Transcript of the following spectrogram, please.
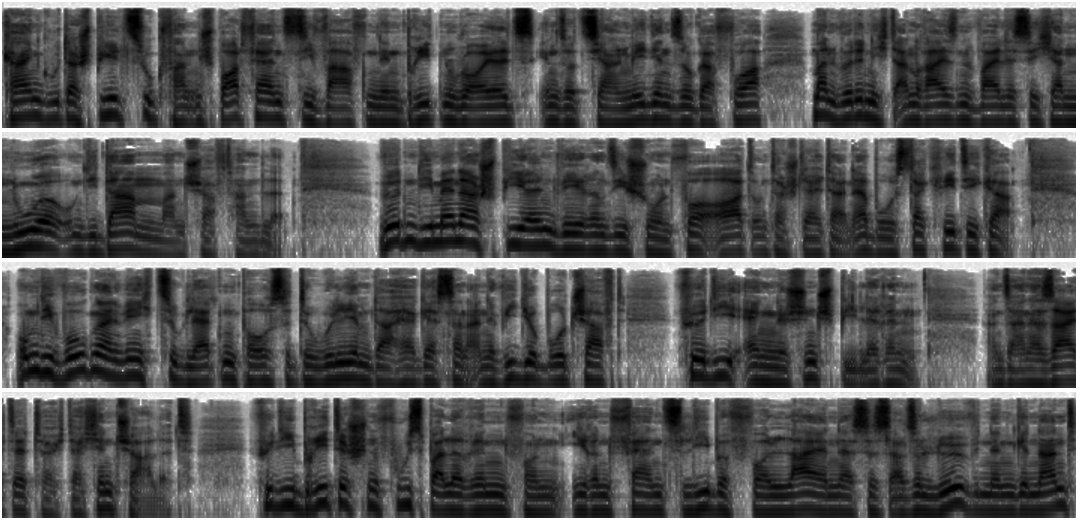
Kein guter Spielzug fanden Sportfans. Sie warfen den Briten Royals in sozialen Medien sogar vor, man würde nicht anreisen, weil es sich ja nur um die Damenmannschaft handle. Würden die Männer spielen, wären sie schon vor Ort, unterstellte ein erboster Kritiker. Um die Wogen ein wenig zu glätten, postete William daher gestern eine Videobotschaft für die englischen Spielerinnen. An seiner Seite Töchterchen Charlotte. Für die britischen Fußballerinnen von ihren Fans liebevoll Lionesses, also Löwinnen genannt,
